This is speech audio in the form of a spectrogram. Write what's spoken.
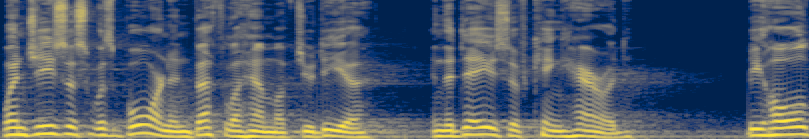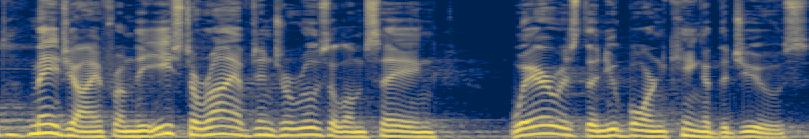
When Jesus was born in Bethlehem of Judea in the days of King Herod, behold, Magi from the east arrived in Jerusalem, saying, Where is the newborn King of the Jews?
